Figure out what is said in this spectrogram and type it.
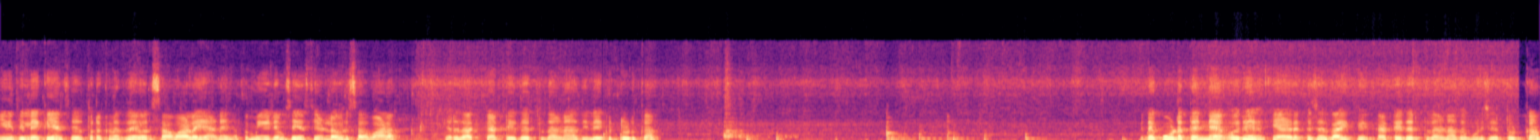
ഇനി ഇതിലേക്ക് ഞാൻ ചേർത്ത് കൊടുക്കുന്നത് ഒരു സവാളയാണ്. അപ്പോൾ മീഡിയം സൈസിലുള്ള ഒരു സവാള ചെറുതാക്കി കട്ട് ചെയ്തെടുത്തതാണ് അതിലേക്ക് ഇട്ട് കൊടുക്കാം ഇതിന്റെ കൂടെ തന്നെ ഒരു ക്യാരറ്റ് ചെറുതാക്കി കട്ട് ചെയ്തെടുത്തതാണ് അതും കൂടി ചേർത്ത് കൊടുക്കാം.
